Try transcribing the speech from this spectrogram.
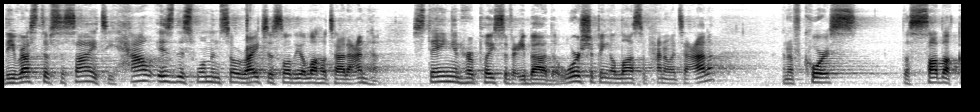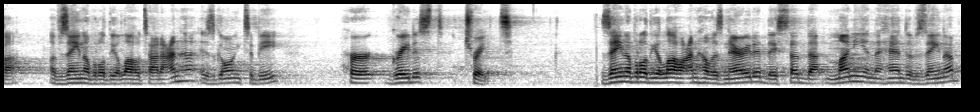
the rest of society. How is this woman so righteous, ta'ala anha, staying in her place of ibadah, worshipping Allah subhanahu wa ta'ala? And of course, the sadaqah of Zainab radiallahu ta'ala anha is going to be her greatest trait. Zainab radiallahu anha was narrated, they said that money in the hand of Zainab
